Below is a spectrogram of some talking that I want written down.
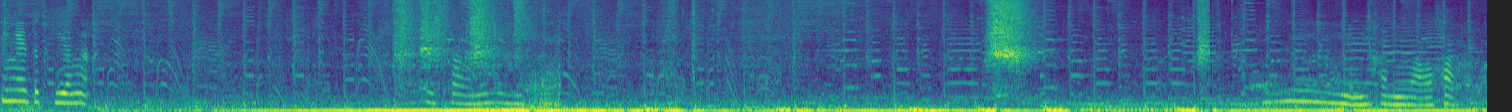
ยังไงตะเกียงอะมีข่าวนิดนึงอืมมีคานิวาวค่ะ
